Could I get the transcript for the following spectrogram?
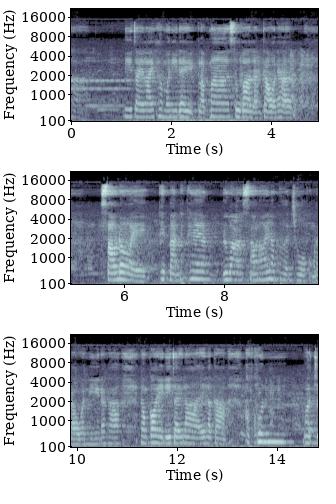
ค่ะดีใจไลายค่ะวันนี้ได้กลับมาสู่บ้านหลังเก่านะคะสาวหน่อยเพชรบานแพง หรือว่าสาวน้อยลำเพลินโชว์ของเราวันนี้นะคะ น้องก้อยดีใจหลายแล้วก็ขอบคุณบอโจ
